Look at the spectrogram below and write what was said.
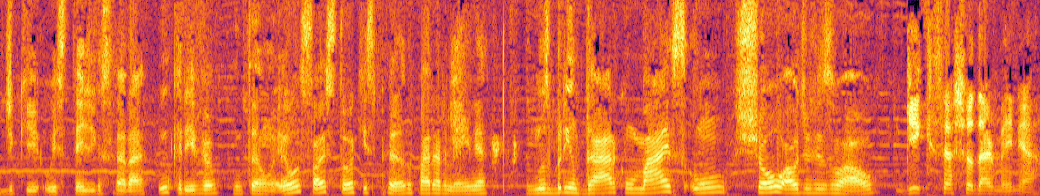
de que o staging será incrível. Então, eu só estou aqui esperando para a Armênia nos brindar com mais um show audiovisual. Gui, o que você achou da Armênia?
